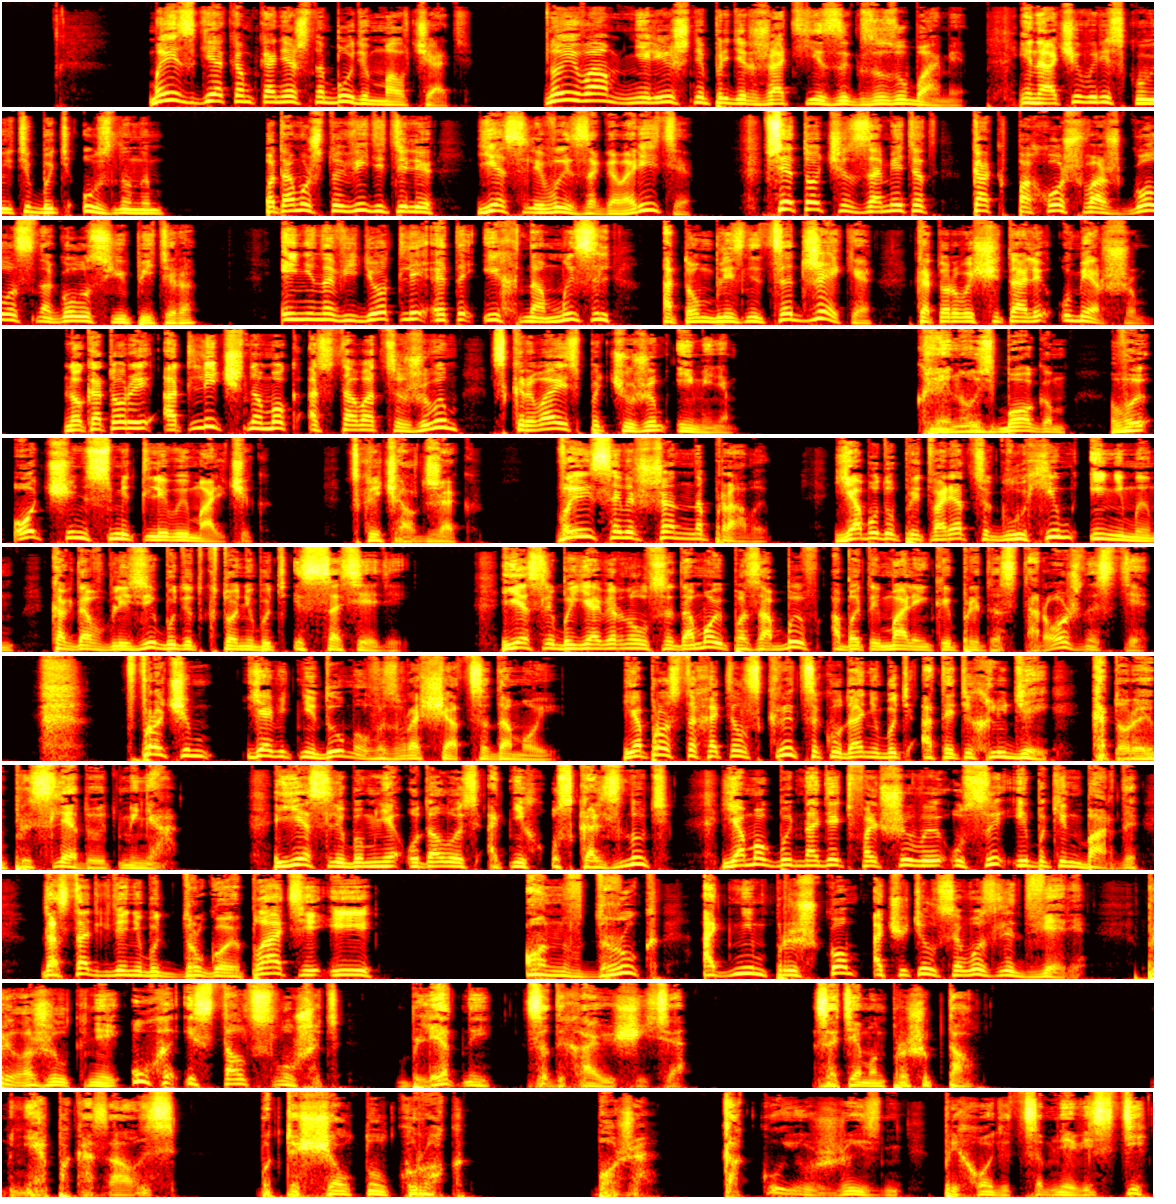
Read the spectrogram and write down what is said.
Мы с Геком, конечно, будем молчать. Но и вам не лишне придержать язык за зубами, иначе вы рискуете быть узнанным. Потому что, видите ли, если вы заговорите, все тотчас заметят, как похож ваш голос на голос Юпитера. И не наведет ли это их на мысль о том близнеце Джеке, которого считали умершим, но который отлично мог оставаться живым, скрываясь под чужим именем? «Клянусь богом, вы очень сметливый мальчик», — скричал Джек. «Вы совершенно правы. Я буду притворяться глухим и немым, когда вблизи будет кто-нибудь из соседей. Если бы я вернулся домой, позабыв об этой маленькой предосторожности... Впрочем, я ведь не думал возвращаться домой. Я просто хотел скрыться куда-нибудь от этих людей, которые преследуют меня. Если бы мне удалось от них ускользнуть, я мог бы надеть фальшивые усы и бакенбарды, достать где-нибудь другое платье и... Он вдруг одним прыжком очутился возле двери, приложил к ней ухо и стал слушать, бледный, задыхающийся. Затем он прошептал. «Мне показалось, будто щелкнул курок. Боже, какую жизнь приходится мне вести!»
